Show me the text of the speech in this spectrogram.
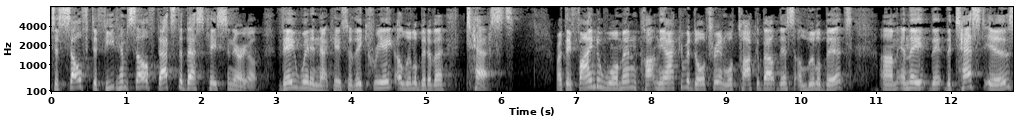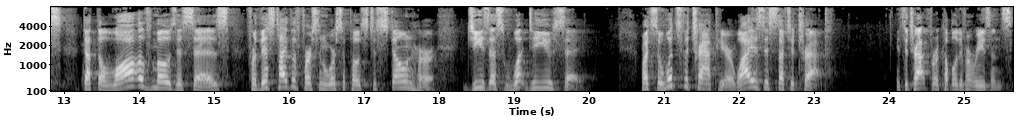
to self defeat himself, that's the best case scenario. They win in that case. So they create a little bit of a test. Right, they find a woman caught in the act of adultery, and we'll talk about this a little bit. Um, and they, the, the test is that the law of Moses says for this type of person, we're supposed to stone her. Jesus, what do you say? Right, so what's the trap here? Why is this such a trap? It's a trap for a couple of different reasons.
